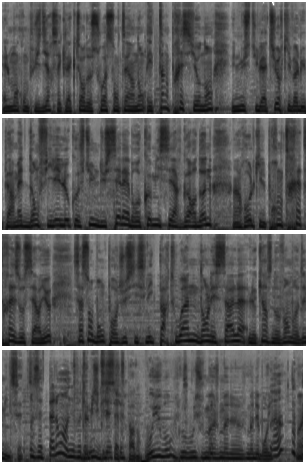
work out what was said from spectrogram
Et le moins qu'on puisse dire, c'est que l'acteur de 61 ans est impressionnant. Une musculature qui va lui permettre d'enfiler le costume du célèbre commissaire Gordon, un rôle qu'il prend très très au sérieux. Ça sent bon pour Justice League Part 1 dans les salles le 15 novembre 2007. Vous êtes pas loin au niveau de la 2017, musculature. pardon. Oui, bon, je, oui, je me, je me- je me débrouille. Hein Ouais.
